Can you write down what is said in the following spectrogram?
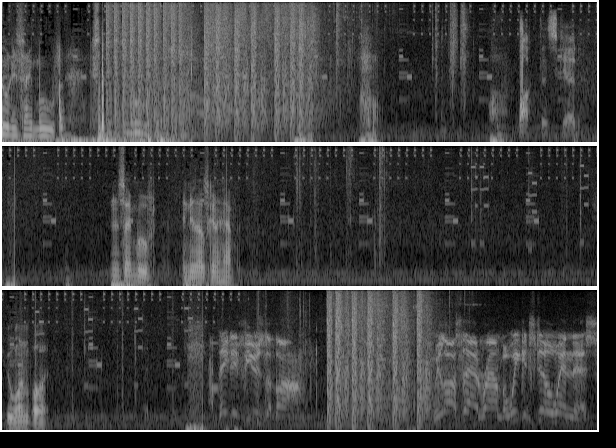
Soon as I move, as soon as I move. Fuck this kid. As soon as I moved. I knew that was gonna happen. Shoot one bullet. They defused the bomb. We lost that round, but we can still win this.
